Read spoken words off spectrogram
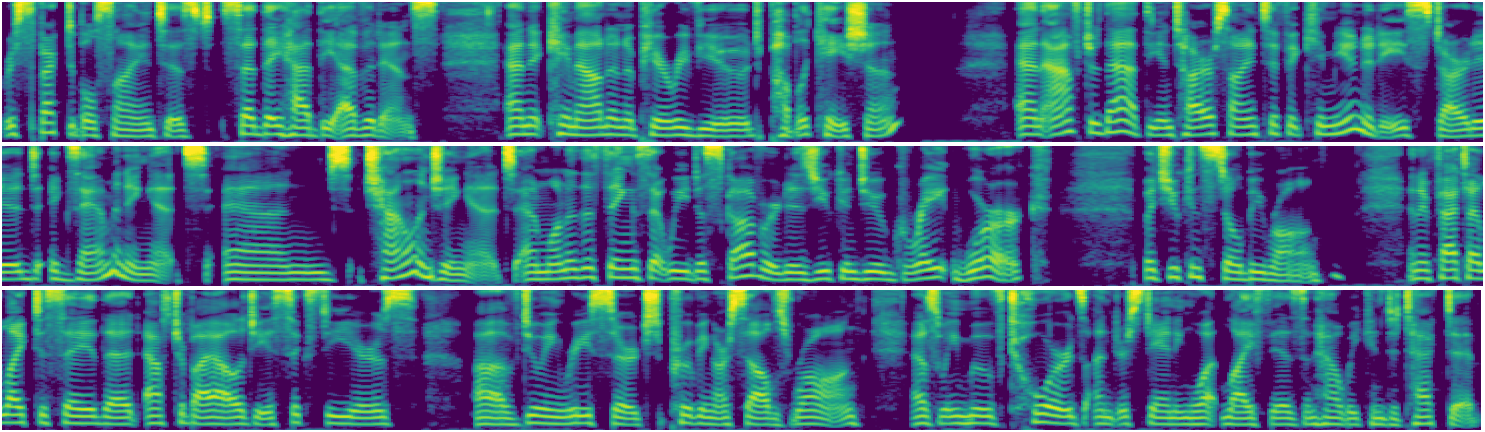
respectable scientist, said they had the evidence. And it came out in a peer reviewed publication. And after that, the entire scientific community started examining it and challenging it. And one of the things that we discovered is you can do great work but you can still be wrong. And in fact, I like to say that astrobiology is 60 years of doing research, proving ourselves wrong as we move towards understanding what life is and how we can detect it.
